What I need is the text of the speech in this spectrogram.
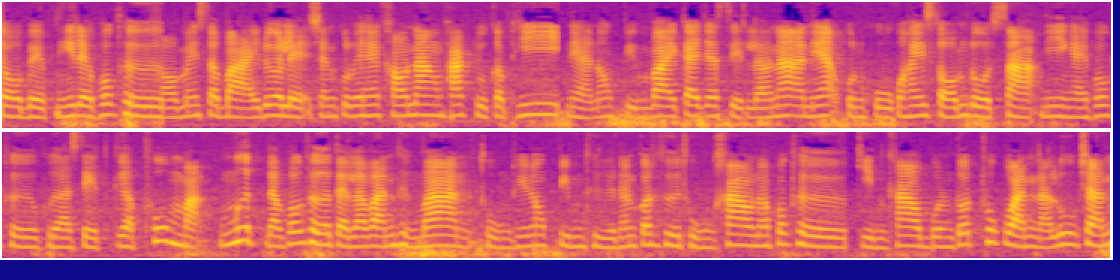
จอแบบนี้เลยพวกเธอเขาไม่สบายด้วยแหละฉันก็เลยให้เขานั่งพักอยู่กับที่เนี่ยน้องปิ่มใบใกล้จะเสร็จแล้วนะอันเนี้ยคุณครูก็ให้ซ้อมโดดสระนี่ไงพวกเธอเผื่อเสร็จเกือบทุ่มอะมืดนะพวกเธอแต่ละวันถึงบ้านถุงที่น้องปิ่มถือนั่นก็คือถุงข้าวนะพวกเธอกินข้าวบนรถทุกวันนะลูกฉัน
